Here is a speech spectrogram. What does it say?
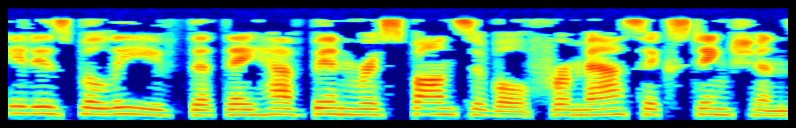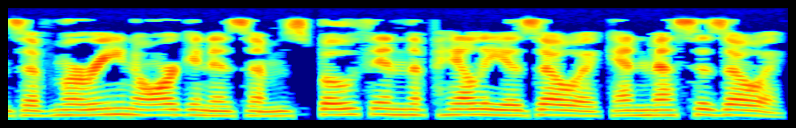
It is believed that they have been responsible for mass extinctions of marine organisms both in the Paleozoic and Mesozoic.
